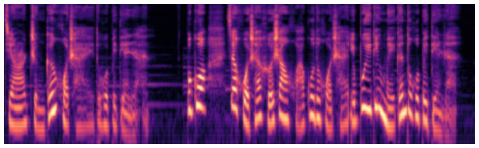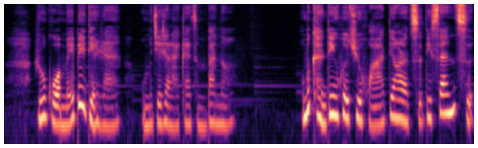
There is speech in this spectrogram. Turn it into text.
进而整根火柴都会被点燃。不过，在火柴盒上划过的火柴也不一定每根都会被点燃。如果没被点燃，我们接下来该怎么办呢？我们肯定会去划第二次、第三次，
